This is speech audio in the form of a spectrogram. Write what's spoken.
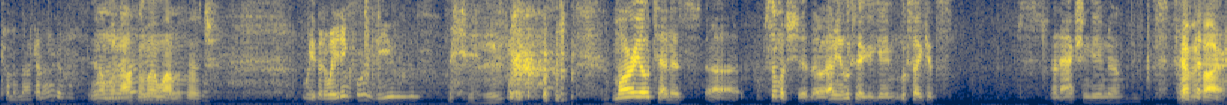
Come on, knock on our door. I'm a knock on my Wobbuffetch. We've been waiting for views. Mario Tennis. Uh, so much shit though. I mean, it looks like a good game. looks like it's an action game now. Rapid fire.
